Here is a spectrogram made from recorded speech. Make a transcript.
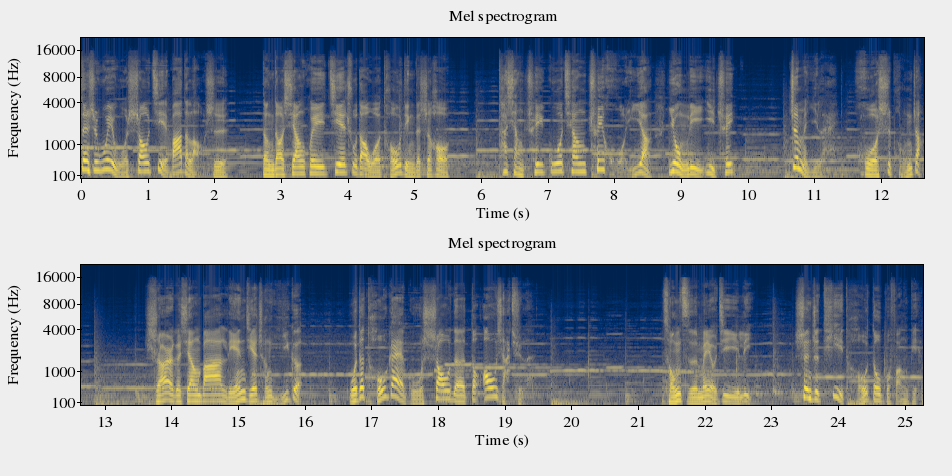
但是为我烧戒疤的老师，等到香灰接触到我头顶的时候，他像吹锅腔吹火一样用力一吹，这么一来。火势膨胀，十二个香疤连结成一个，我的头盖骨烧的都凹下去了。从此没有记忆力，甚至剃头都不方便，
